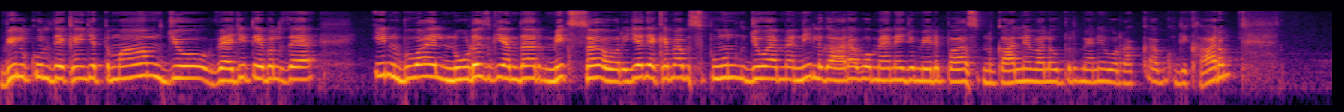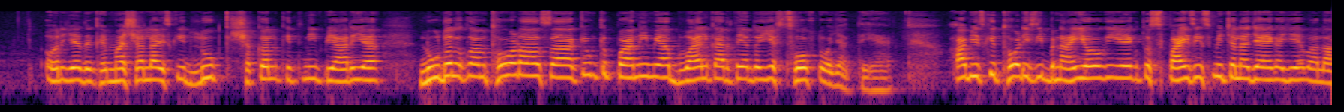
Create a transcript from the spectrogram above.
بالکل دیکھیں یہ تمام جو ویجیٹیبلز ہے، ان بوائل نوڈلز کے اندر مکس اور یہ دیکھیں میں اب سپون جو ہے میں نہیں لگا رہا، وہ میں نے جو میرے پاس نکالنے والا اوپر میں نے وہ رکھ آپ کو دکھا رہا ہوں۔ اور یہ دیکھیں ماشاءاللہ اس کی لک شکل کتنی پیاری ہے۔ نوڈل کو ہم تھوڑا سا، کیونکہ پانی میں آپ بوائل کرتے ہیں تو یہ سافٹ ہو جاتے ہیں۔ اب اس کی تھوڑی سی بنائی ہوگی، ایک تو سپائس اس میں چلا جائے گا یہ والا۔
